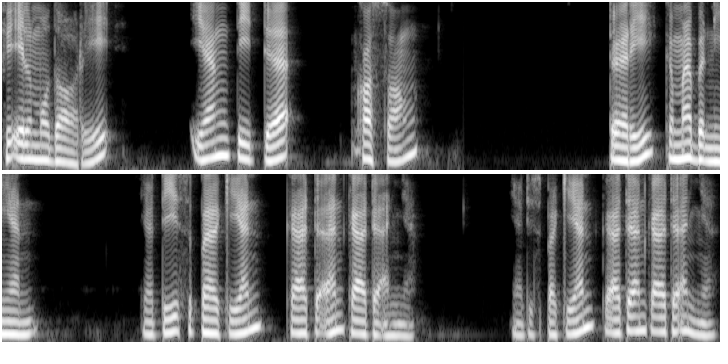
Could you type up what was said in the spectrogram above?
fi'il mudhari yang tidak kosong dari kemabnian. Jadi sebagian keadaan-keadaannya. Ya, di sebagian keadaan-keadaannya.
